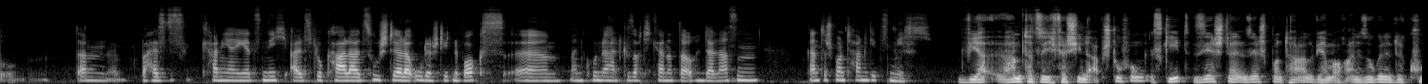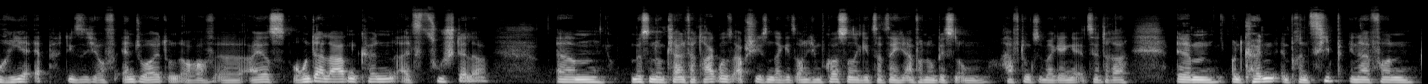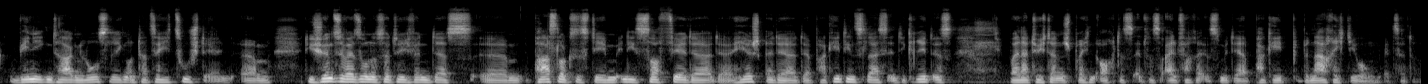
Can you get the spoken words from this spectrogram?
dann heißt es, kann ja jetzt nicht als lokaler Zusteller, oh, da steht eine Box, äh, mein Kunde hat gesagt, ich kann das da auch hinterlassen. Ganz so spontan geht's nicht. Wir haben tatsächlich verschiedene Abstufungen. Es geht sehr schnell und sehr spontan. Wir haben auch eine sogenannte Kurier-App, die Sie sich auf Android und auch auf äh, iOS runterladen können als Zusteller. Ähm, müssen nur einen kleinen Vertrag mit uns abschließen. Da geht es auch nicht um Kosten, da geht es tatsächlich einfach nur ein bisschen um Haftungsübergänge etc. Ähm, und können im Prinzip innerhalb von wenigen Tagen loslegen und tatsächlich zustellen. Ähm, die schönste Version ist natürlich, wenn das ähm, Passlog-System in die Software der, der, Herst äh, der, der Paketdienstleister integriert ist, weil natürlich dann entsprechend auch das etwas einfacher ist mit der Paketbenachrichtigung etc.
